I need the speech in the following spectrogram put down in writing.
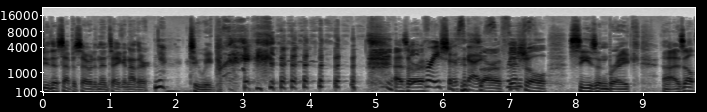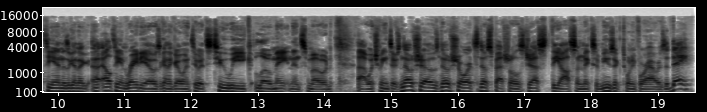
do this episode and then take another two week break. as Be our gracious, guys. our Please. official season break, uh, as LTN is going to uh, LTN Radio is going to go into its two week low maintenance mode, uh, which means there's no shows, no shorts, no specials, just the awesome mix of music 24 hours a day.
